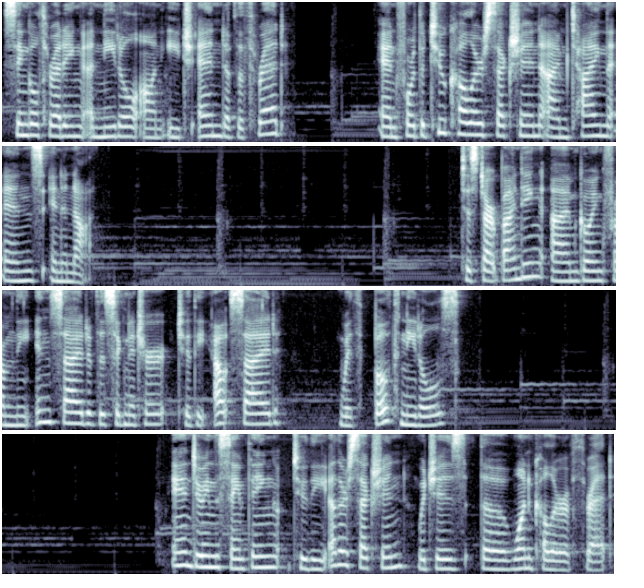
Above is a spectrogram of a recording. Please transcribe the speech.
single threading a needle on each end of the thread, and for the two color section I'm tying the ends in a knot. To start binding, I'm going from the inside of the signature to the outside with both needles and doing the same thing to the other section, which is the one color of thread,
